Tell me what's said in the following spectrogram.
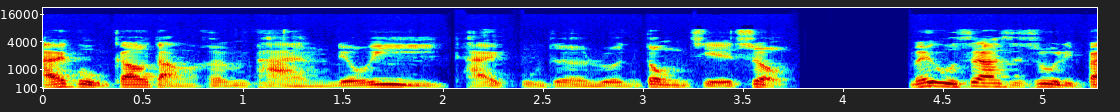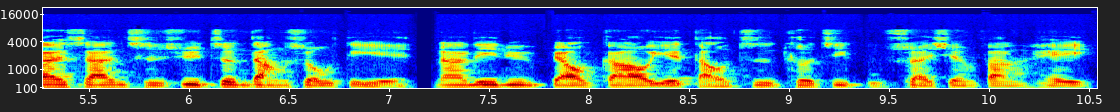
台股高档横盘，留意台股的轮动节奏。美股四大指数礼拜三持续震荡收跌，那利率飙高也导致科技股率先翻黑。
